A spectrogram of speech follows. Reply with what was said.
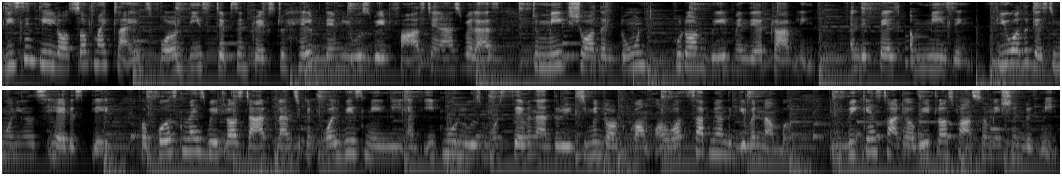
Recently lots of my clients followed these tips and tricks to help them lose weight fast and as well as to make sure they don't put on weight when they are traveling. And they felt amazing. Few are the testimonials here displayed. For personalized weight loss diet plans, you can always mail me at eatmorelosemore7 at the rate gmail.com or WhatsApp me on the given number and we can start your weight loss transformation with me.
